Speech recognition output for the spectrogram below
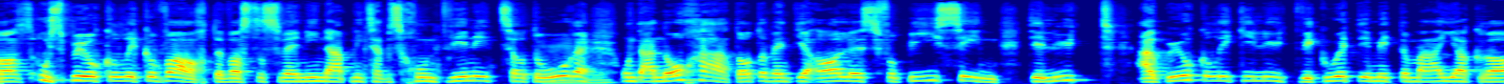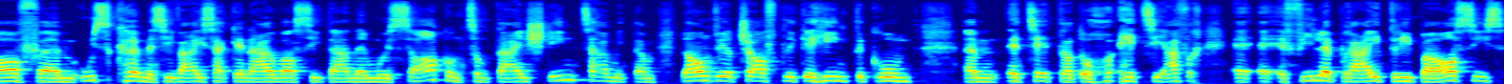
was aus bürgerlicher Warte, was das wenn ich nicht sagt, es kommt wie nicht so durch. Mhm. Und auch nachher, oder, wenn die alles vorbei sind, die Leute, auch bürgerliche Leute, wie gut die mit der Maya Graf ähm, auskommen, sie weiß auch genau, was sie denen muss sagen und zum Teil stimmt's auch mit dem landwirtschaftlichen Hintergrund ähm, etc. Da hat sie einfach eine, eine viel breitere Basis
